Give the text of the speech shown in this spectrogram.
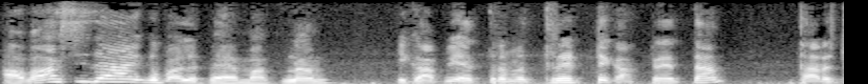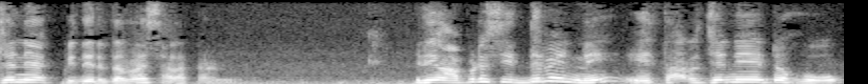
අවාසිදායක බලපෑමක් නම් ඒක අපි ඇත්තම ත්‍රෙට් එකක් නැත්නම් තර්ජනයක් විදිහට තමයි සලකන්නේ. ඉතින් අපිට සිද්ධ වෙන්නේ ඒ තර්ජනයට හෝ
